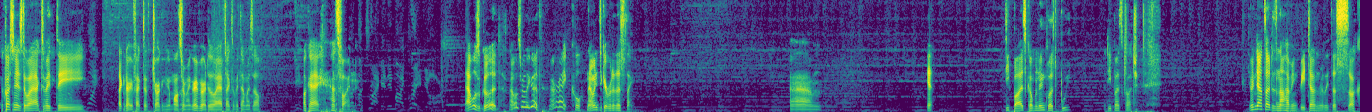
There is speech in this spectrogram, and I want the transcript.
The question is, do I activate the secondary effect of targeting a monster in my graveyard, or do I have to activate that myself? Okay, that's fine. That was good. That was really good. Alright, cool. Now we need to get rid of this thing. Um. Yeah. Deep eyes coming in clutch, boy. Deep eyes clutch. The only downside is not having beatdown really does suck.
